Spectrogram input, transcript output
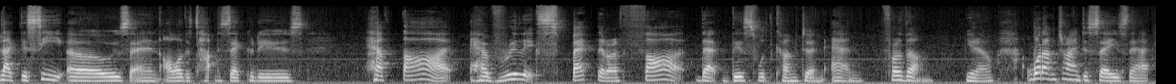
like the ceos and all of the top executives have thought have really expected or thought that this would come to an end for them you know? What i'm trying to say is that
